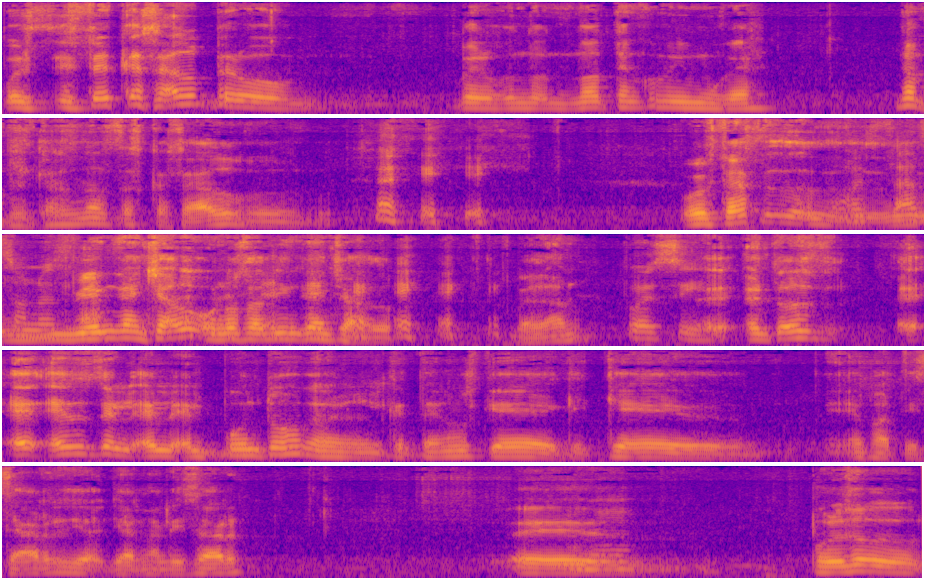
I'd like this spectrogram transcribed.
pues estoy casado, pero pero no, tengo mi mujer. No, pues entonces no estás casado. O estás, bien enganchado o no estás bien enganchado, ¿verdad? Pues sí. Eh, entonces, e, e, ese es el, punto en el que tenemos que, enfatizar y, analizar. Eh, por eso,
